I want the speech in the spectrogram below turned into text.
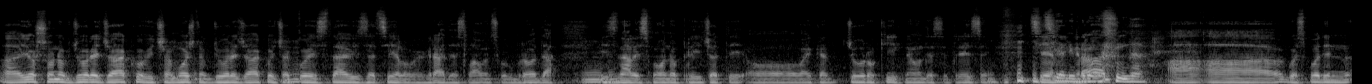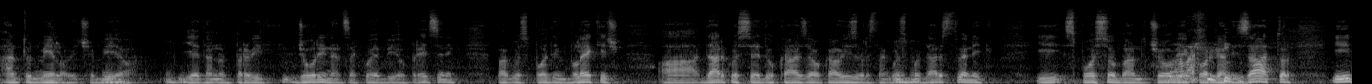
još onog Đure Đakovića, moćnog Đure Đakovića Mhm. koji je stavio iza cijelog grada Slavonskog broda i znali smo ono pričati, ovaj, kad Đuro kihne onda se trese cijeli, Cijeli grad. da. A, a gospodin Antun Milović je bio jedan od prvih Đurinaca koji je bio predsjednik, pa gospodin Blekić, a Darko se je dokazao kao izvrstan gospodarstvenik i sposoban čovjek, Hvala. organizator i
